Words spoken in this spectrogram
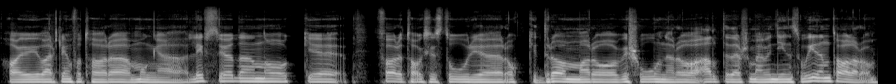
har jag ju verkligen fått höra många livsöden och eh, företagshistorier och drömmar och visioner och allt det där som även Gin Sweden talar om.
